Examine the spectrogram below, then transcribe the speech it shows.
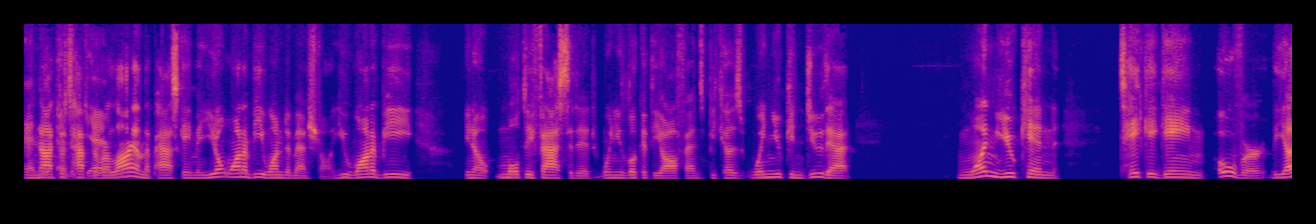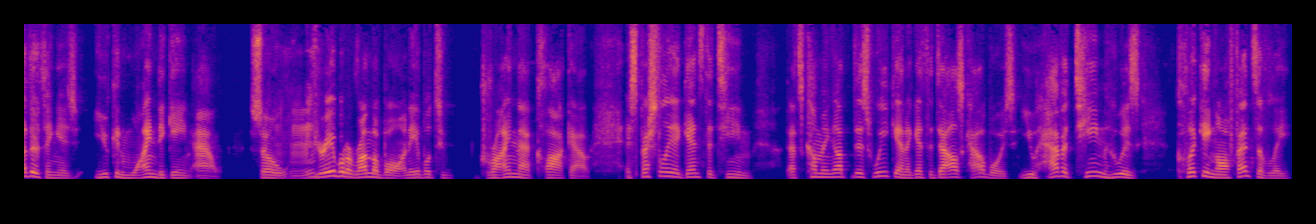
and not just and have again, to rely on the pass game and you don't want to be one dimensional you want to be you know multifaceted when you look at the offense because when you can do that one you can take a game over the other thing is you can wind a game out so mm-hmm. if you're able to run the ball and able to grind that clock out especially against the team that's coming up this weekend against the Dallas Cowboys. You have a team who is clicking offensively.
